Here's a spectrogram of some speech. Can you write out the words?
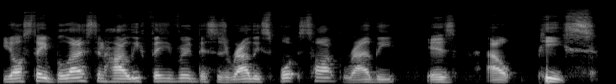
Y'all stay blessed and highly favored. This is Rally Sports Talk. Rally is out. Peace.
